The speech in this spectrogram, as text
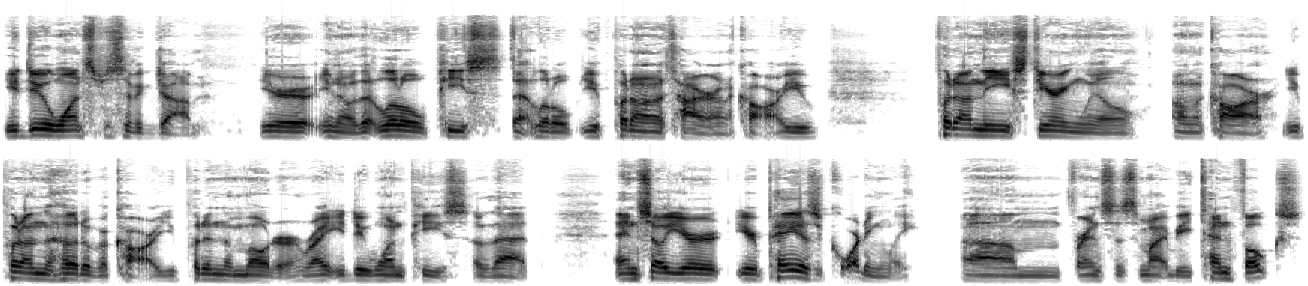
you do one specific job. You're, you know, that little piece, that little you put on a tire on a car. You put on the steering wheel on the car. You put on the hood of a car. You put in the motor. Right. You do one piece of that, and so your your pay is accordingly. Um, for instance, it might be 10 folks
